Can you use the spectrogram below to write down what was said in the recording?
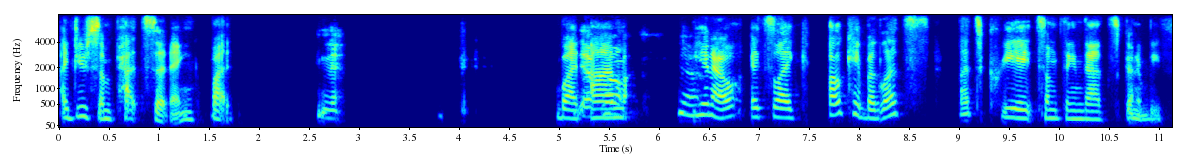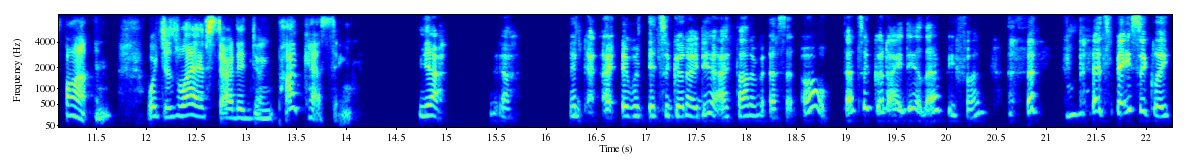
I do some pet sitting, but yeah, but yeah. I'm yeah, you know it's like okay but let's let's create something that's going to be fun which is why i've started doing podcasting yeah, yeah. It, I- it was. It's a good idea. I thought of it. I said, "Oh, that's a good idea. That'd be fun." it's basically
